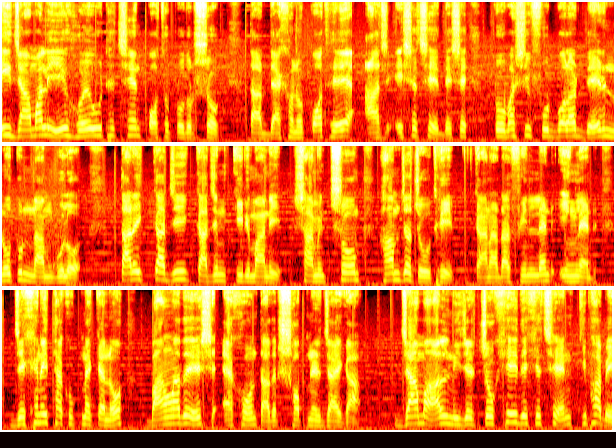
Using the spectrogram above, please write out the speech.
এই জামালি হয়ে উঠেছেন পথপ্রদর্শক। তার দেখানো পথে আজ এসেছে দেশে প্রবাসী ফুটবলারদের নতুন নামগুলো। Tariq Kazi, Kazim Kirmani, Shamid Som, Hamza Chowdhury, Canada, Finland, England, যেখানেই থাকুক না কেন, বাংলাদেশ এখন তাদের স্বপ্নের জায়গা। জামাল নিজের চোখেই দেখেছেন কীভাবে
